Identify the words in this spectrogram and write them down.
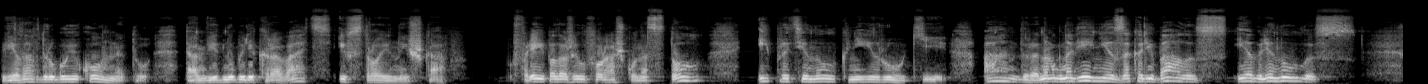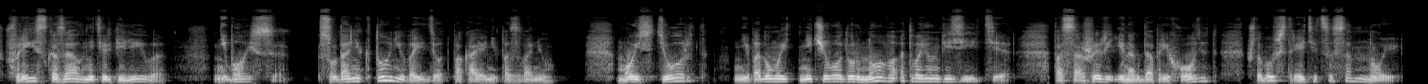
вела в другую комнату, там видны были кровать и встроенный шкаф. Фрей положил фуражку на стол и протянул к ней руки. Андра на мгновение заколебалась и оглянулась. Фрей сказал нетерпеливо, «Не бойся, Сюда никто не войдет, пока я не позвоню. Мой стюарт не подумает ничего дурного о твоем визите. Пассажиры иногда приходят, чтобы встретиться со мной.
